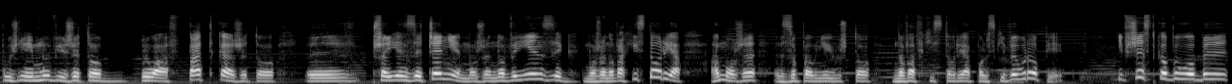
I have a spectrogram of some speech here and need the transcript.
później mówi, że to była wpadka, że to y, przejęzyczenie, może nowy język, może nowa historia, a może zupełnie już to nowa historia Polski w Europie. I wszystko byłoby,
